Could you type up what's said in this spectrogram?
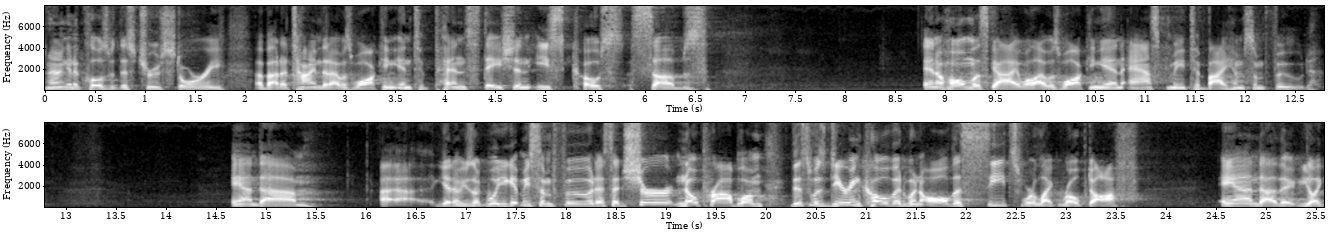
And I'm gonna close with this true story about a time that I was walking into Penn Station East Coast subs. And a homeless guy, while I was walking in, asked me to buy him some food. And um, uh, you know, he's like, Will you get me some food? I said, Sure, no problem. This was during COVID when all the seats were like roped off. And uh, they, you like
